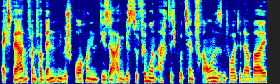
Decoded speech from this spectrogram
Experten von Verbänden gesprochen, die sagen, bis zu 85 Prozent Frauen sind heute dabei.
